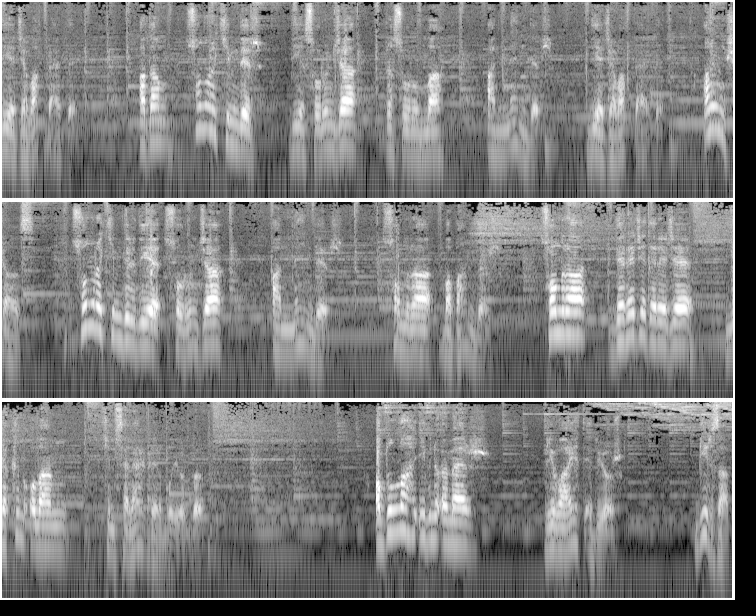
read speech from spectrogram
diye cevap verdi. Adam sonra kimdir diye sorunca Resulullah annendir diye cevap verdi. Aynı şahıs sonra kimdir diye sorunca annendir, sonra babandır, sonra derece derece yakın olan kimselerdir buyurdu. Abdullah İbni Ömer rivayet ediyor. Bir zat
